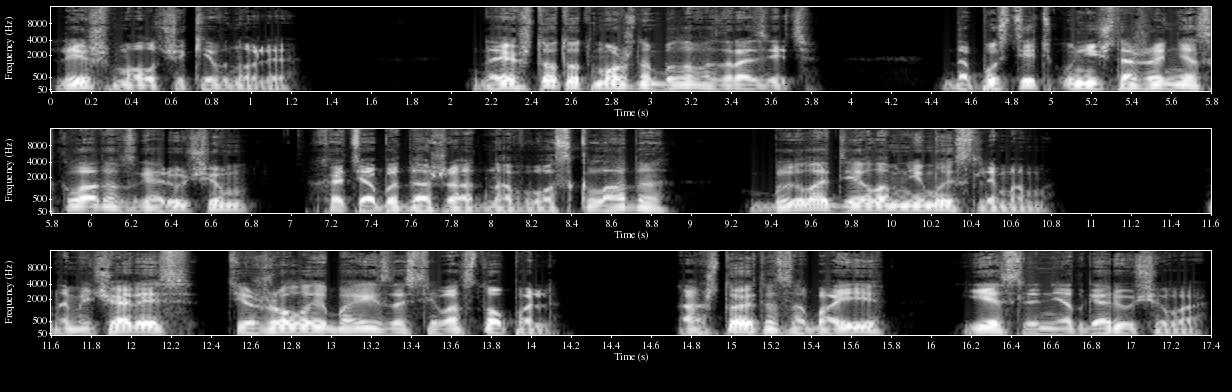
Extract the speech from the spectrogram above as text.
лишь молча кивнули. Да и что тут можно было возразить? Допустить уничтожение складов с горючим, хотя бы даже одного склада, было делом немыслимым. Намечались тяжелые бои за Севастополь. А что это за бои, если нет горючего?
